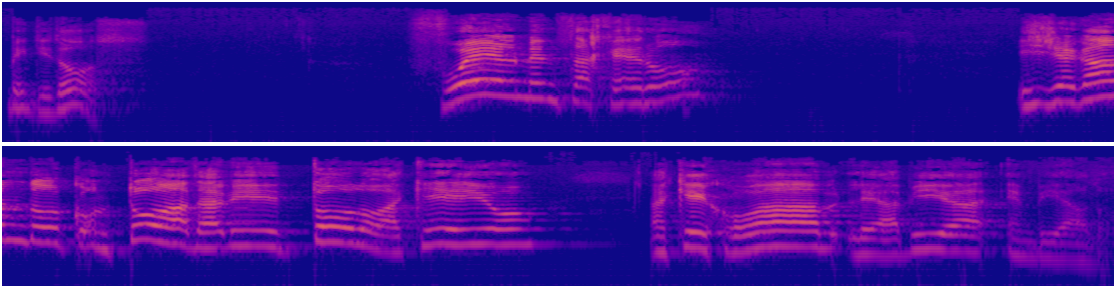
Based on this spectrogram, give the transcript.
22. Fue el mensajero y llegando contó a David todo aquello a que Joab le había enviado.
